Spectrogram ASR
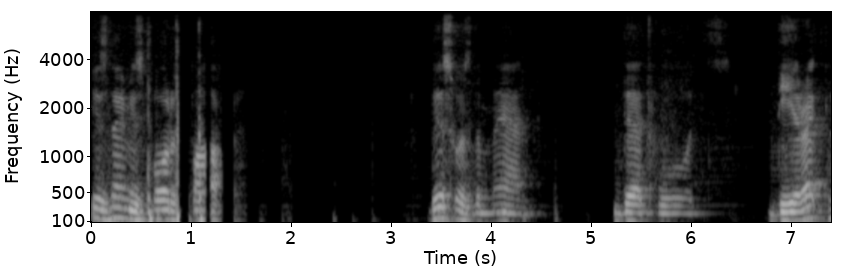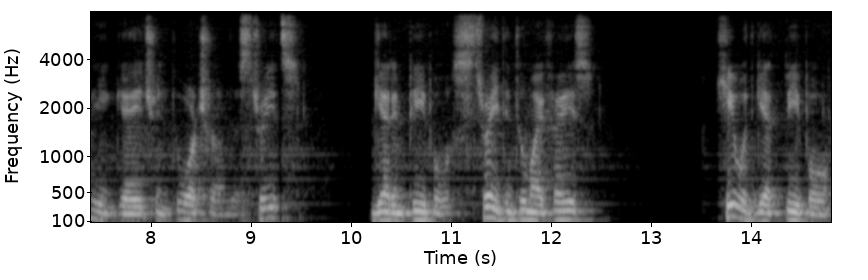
His name is Boris Papa. This was the man that would directly engage in torture on the streets, getting people straight into my face. He would get people,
